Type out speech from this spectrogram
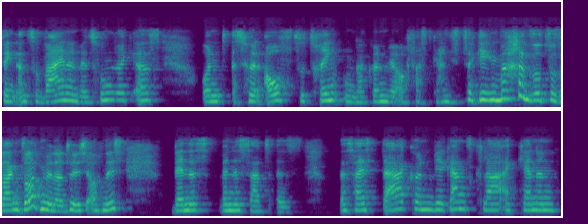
fängt an zu weinen, wenn es hungrig ist. Und es hört auf zu trinken. Da können wir auch fast gar nichts dagegen machen, sozusagen. Sollten wir natürlich auch nicht wenn es, wenn es satt ist. Das heißt, da können wir ganz klar erkennen,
